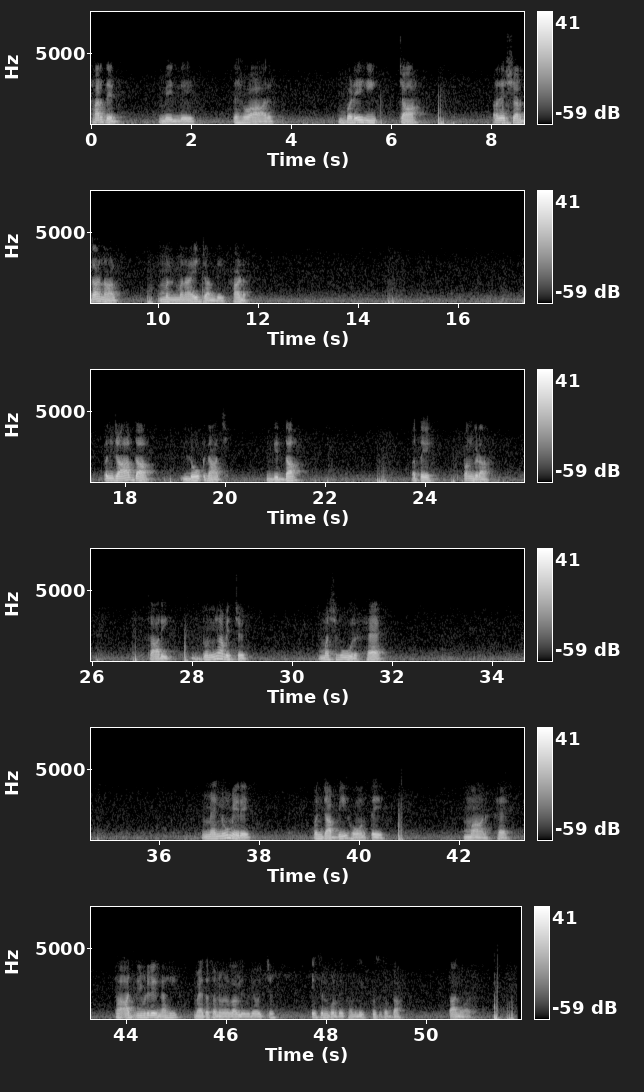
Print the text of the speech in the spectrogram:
ਹਰ ਦਿਨ ਮੇਲੇ, ਤਿਉਹਾਰ ਬੜੇ ਹੀ ਚਾਅ ਅਤੇ ਸ਼ਰਧਾ ਨਾਲ ਮਨ- ਮਨਾਏ ਜਾਂਦੇ ਹਨ। ਪੰਜਾਬ ਦਾ ਲੋਕ ਨਾਚ ਗਿੱਧਾ ਅਤੇ ਭੰਗੜਾ ਸਾਰੀ ਦੁਨੀਆ ਵਿੱਚ ਮਸ਼ਹੂਰ ਹੈ। ਮੈਨੂੰ ਮੇਰੇ ਪੰਜਾਬੀ ਹੋਣ ਤੇ ਮਾਣ ਹੈ। ਤਾਂ ਅੱਜ ਦੀ ਵੀਡੀਓ ਲਈ ਇੰਨਾ ਹੀ। ਮੈਂ ਤਾਂ ਤੁਹਾਨੂੰ ਮਿਲੂੰਗਾ ਅਗਲੀ ਵੀਡੀਓ ਵਿੱਚ। ਇਸ ਨੂੰ ਦੇਖਣ ਲਈ ਤੁਸੀਂ ਸਭ ਦਾ ਧੰਨਵਾਦ।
